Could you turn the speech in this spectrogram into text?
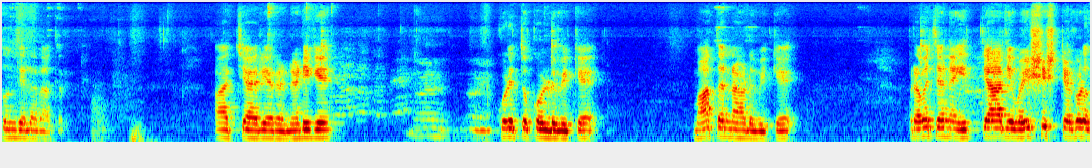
ತುಂದಿಲರಾದರು ಆಚಾರ್ಯರ ನಡಿಗೆ, ಕುಳಿತುಕೊಳ್ಳುವಿಕೆ, ಮಾತನಾಡುವಿಕೆ, ಪ್ರವಚನ ಇತ್ಯಾದಿ ವೈಶಿಷ್ಟ್ಯಗಳು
